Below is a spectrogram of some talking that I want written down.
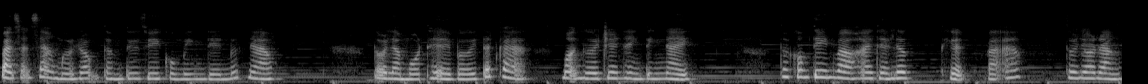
Bạn sẵn sàng mở rộng tầm tư duy của mình đến mức nào? Tôi là một thể với tất cả mọi người trên hành tinh này. Tôi không tin vào hai thế lực, thiện và ác. Tôi cho rằng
